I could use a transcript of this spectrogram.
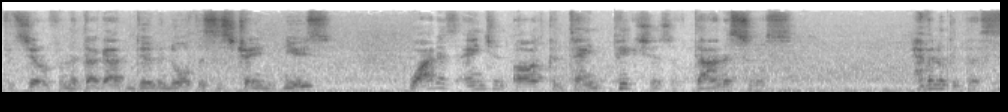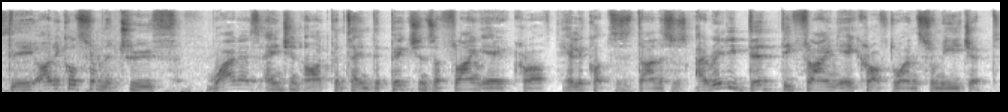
Fitzgerald from the dugout in Durban North. This is Trend News. Why does ancient art contain pictures of dinosaurs? Have a look at this. The article's from The Truth. Why does ancient art contain depictions of flying aircraft, helicopters, dinosaurs? I already did the flying aircraft ones from Egypt.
